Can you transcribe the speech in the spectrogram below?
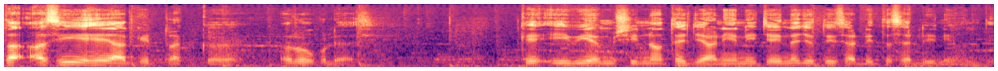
ਤਾਂ ਅਸੀਂ ਇਹ ਅੱਗੇ ਟਰੱਕ ਰੋਕ ਲਿਆ ਸੀ ਕਿ ਈਵੀਐਮ ਮਸ਼ੀਨਾਂ ਉੱਥੇ ਜਾਣੀਆਂ ਨਹੀਂ ਚਾਹੀਦੀਆਂ ਜਿੱਥੇ ਸਾਡੀ ਤਸੱਲੀ ਨਹੀਂ ਹੁੰਦੀ।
